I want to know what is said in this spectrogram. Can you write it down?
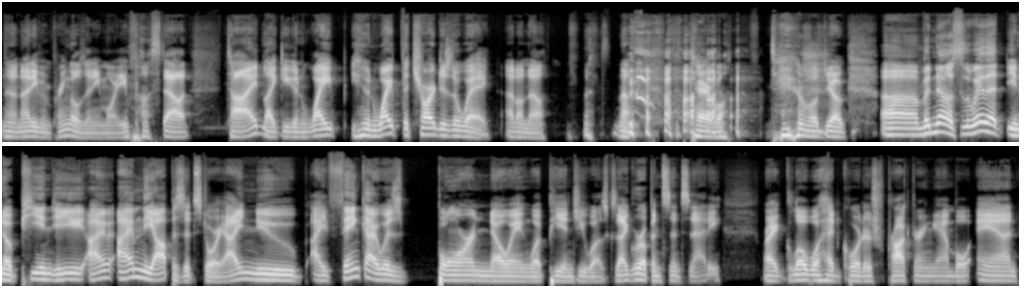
No, not even Pringles anymore. You bust out Tide. Like you can wipe you can wipe the charges away. I don't know. That's not terrible. terrible joke. Um, but no, so the way that, you know, P&G, I, I'm the opposite story. I knew, I think I was born knowing what P&G was because I grew up in Cincinnati, right? Global headquarters for Procter & Gamble. And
